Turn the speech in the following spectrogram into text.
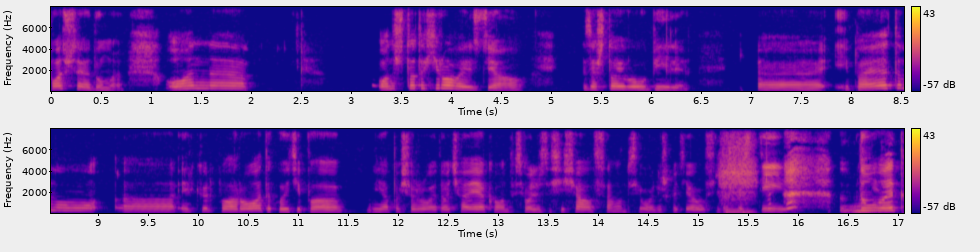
Вот что я думаю. Он, э, он что-то херовое сделал, за что его убили. Э, и поэтому э, Эркюль Пуаро такой, типа, я пощажу этого человека, он всего лишь защищался, он всего лишь хотел себя спасти. Ну, это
